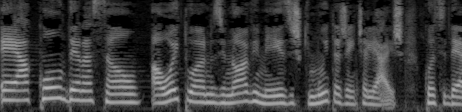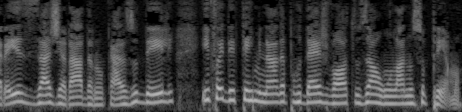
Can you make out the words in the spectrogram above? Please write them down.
é a condenação a oito anos e nove meses, que muita gente, aliás, considera exagerada no caso dele, e foi determinada por dez votos a um lá no Supremo.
